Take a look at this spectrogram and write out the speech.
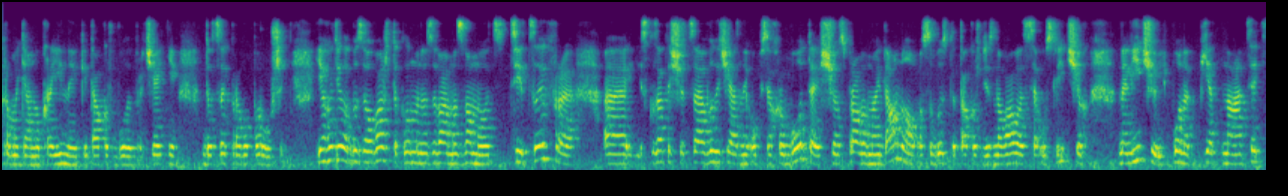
громадян України, які також були причетні до цих правопорушень. Я хотіла би зауважити, коли ми називаємо з вами ці цифри, е, і сказати, що це величезний обсяг роботи. Що справи майдану особисто також дізнавалася у слідчих, налічують понад 15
